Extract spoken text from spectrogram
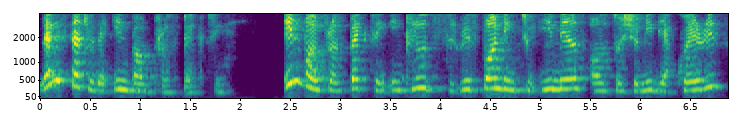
Let me start with the inbound prospecting. Inbound prospecting includes responding to emails or social media queries.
